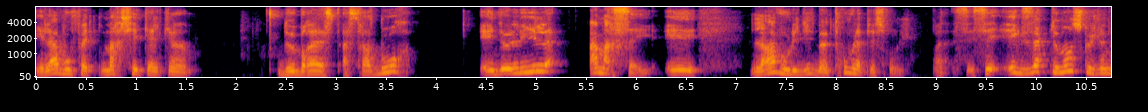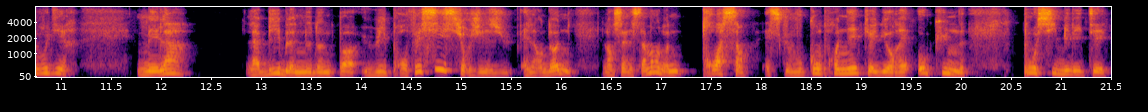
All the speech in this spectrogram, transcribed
et là, vous faites marcher quelqu'un de Brest à Strasbourg et de Lille à Marseille. Et là, vous lui dites, ben, trouve la pièce rouge. C'est exactement ce que je viens de vous dire. Mais là, la Bible, ne donne pas huit prophéties sur Jésus. Elle en donne, l'Ancien Testament en donne 300. Est-ce que vous comprenez qu'il n'y aurait aucune possibilité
